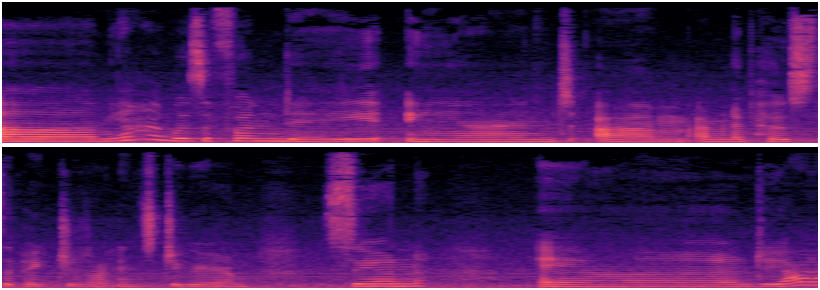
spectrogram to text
um, yeah, it was a fun day, and um, I'm gonna post the pictures on Instagram soon. And yeah,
